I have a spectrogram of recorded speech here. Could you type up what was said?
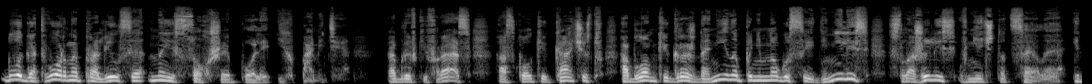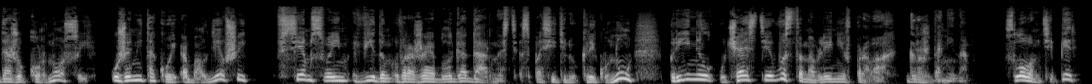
благотворно пролился на иссохшее поле их памяти. Обрывки фраз, осколки качеств, обломки гражданина понемногу соединились, сложились в нечто целое, и даже курносый, уже не такой обалдевший, всем своим видом выражая благодарность спасителю Крикуну, принял участие в восстановлении в правах гражданина. Словом, теперь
